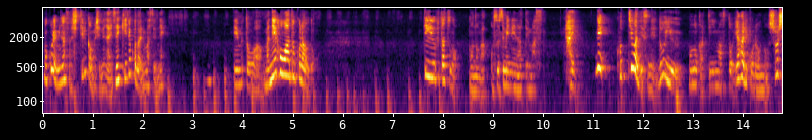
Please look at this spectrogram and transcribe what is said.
まあ、これ皆さん知ってるかもしれないですね。聞いたことありますよね。えー、とはマネーフォワードクラウド。っていう2つのものがおすすめになってます。はい。でこっちはですねどういうものかって言いますとやはりこれあの初心者向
